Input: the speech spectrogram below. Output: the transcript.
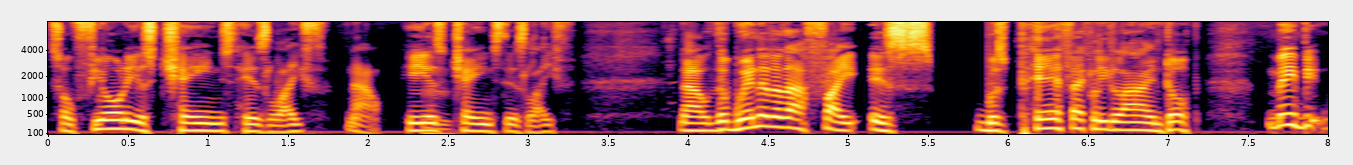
So Fury has changed his life. Now he has hmm. changed his life. Now the winner of that fight is was perfectly lined up. Maybe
